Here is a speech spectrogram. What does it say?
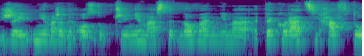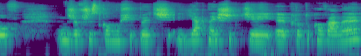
że nie ma żadnych ozdób, czyli nie ma stebnowań, nie ma dekoracji, haftów, że wszystko musi być jak najszybciej e, produkowane,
